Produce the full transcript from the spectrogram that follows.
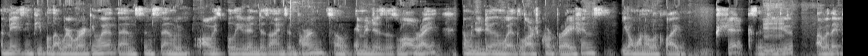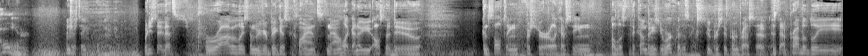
amazing people that we were working with. And since then, we've always believed in design's important. So images as well, right? And when you're dealing with large corporations, you don't want to look like shit because if you mm. do, why would they pay you? Interesting. Would you say that's probably some of your biggest clients now? Like I know you also do consulting for sure. Like I've seen a list of the companies you work with. It's like super, super impressive. Is that probably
